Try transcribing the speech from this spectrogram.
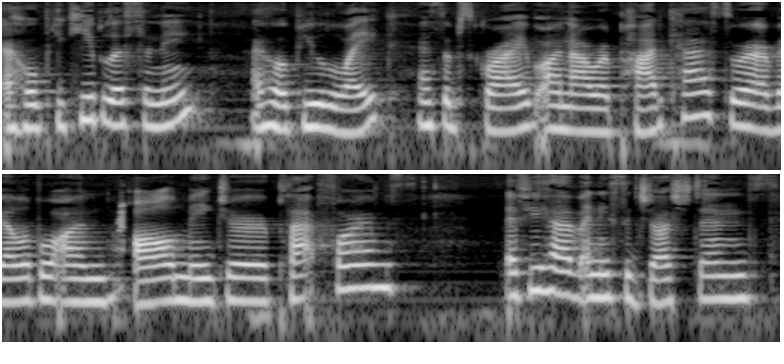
I hope you keep listening. I hope you like and subscribe on our podcast. We're available on all major platforms. If you have any suggestions,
